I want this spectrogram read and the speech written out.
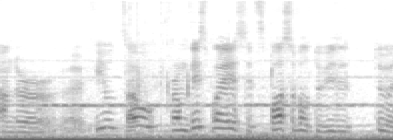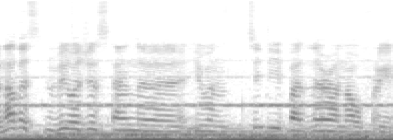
under uh, field. So from this place, it's possible to visit to another villages and uh, even city, but there are no free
